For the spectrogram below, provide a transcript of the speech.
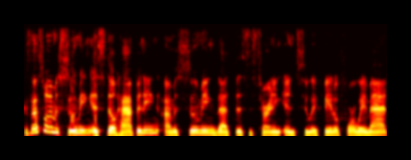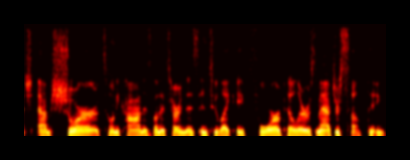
Because that's what I'm assuming is still happening. I'm assuming that this is turning into a fatal four-way match. I'm sure Tony Khan is going to turn this into like a four pillars match or something.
